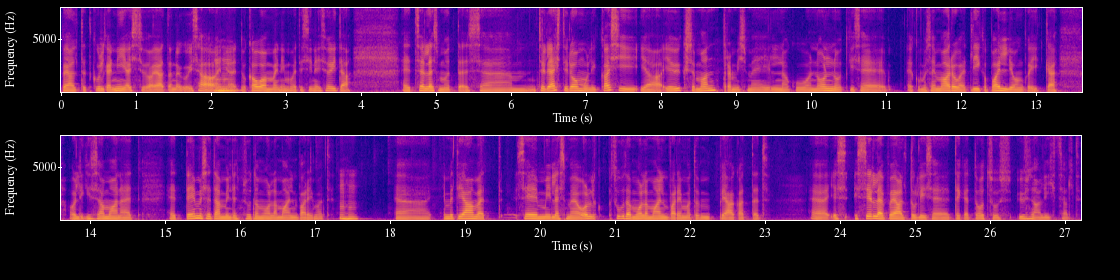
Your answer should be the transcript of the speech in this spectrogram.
pealt, et kuulge, nii asju ajada nagu ei saa, on ju, et kaua me niimoodi siin ei sõida. et selles mõttes ähm, see oli hästi loomulik asi ja, ja üks see mantra, mis meil nagu on olnudki see, et kui me saime aru, et liiga palju on kõike, oligi seesamane, et, et teeme seda, milles me suudame olla maailma parimad mm. -hmm. ja me teame, et see, milles me ol-, suudame olla maailma parimad, on peakatted. Ja selle pealt tuli see tegelikult otsus üsna lihtsalt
